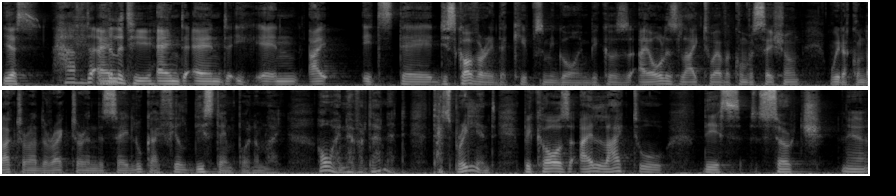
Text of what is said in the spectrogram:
Yes. have the And- ability. and and and I it's the discovery that keeps me going because I always like to have a conversation with a conductor and a director and they say, "Look, I feel this tempo," and I'm like, "Oh, I never done it. That's brilliant." Because I like to this search, Yeah.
